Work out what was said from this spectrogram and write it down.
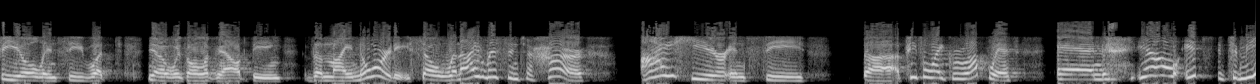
feel and see what, you know, was all about being the minority. So when I listen to her, I hear and see uh, people I grew up with, and you know, it's to me,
